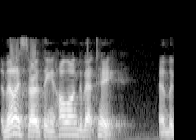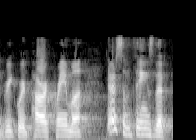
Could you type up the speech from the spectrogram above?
and then I started thinking, how long did that take? And the Greek word parachrema, there are some things that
